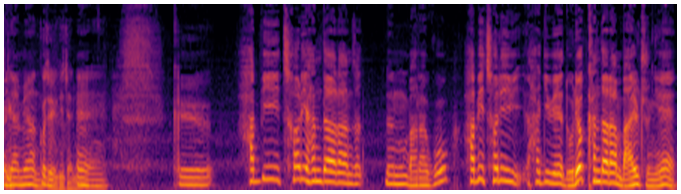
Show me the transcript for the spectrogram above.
왜냐하면 고재열 기자님. 예, 예. 그 합의 처리한다라는 말하고 합의 처리하기 위해 노력한다라는 말 중에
